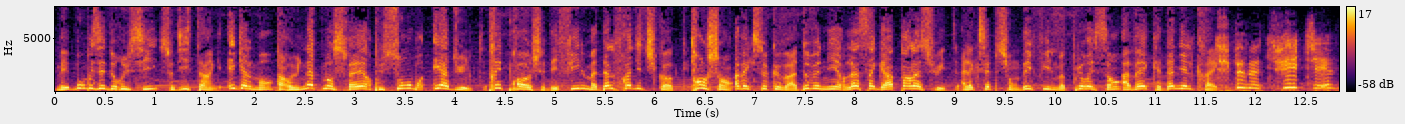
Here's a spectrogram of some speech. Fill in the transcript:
Mais Bon baiser de Russie se distingue également par une atmosphère plus sombre et adulte, très proche des films d'Alfred Hitchcock, tranchant avec ce que va devenir la saga par la suite, à l'exception des films plus récents avec Daniel Craig. Tu peux me tuer, James?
